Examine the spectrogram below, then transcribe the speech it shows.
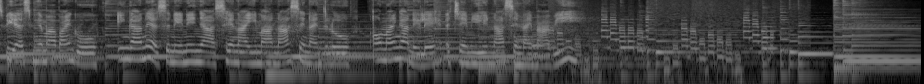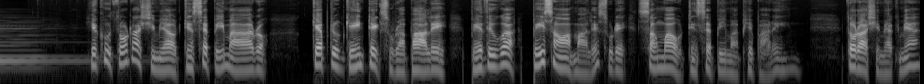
SBS မြန်မာပိုင်းကို အင်ကာနဲ့စနေနေ့ည10:00နာရီမှနားဆင်နိုင်တယ်လို့အွန်လိုင်းကနေလည်းအချိန်မီနားဆင်နိုင်ပါပြီ။ယခုသောတာရှင်များတင်ဆက်ပေးမှာတော့ capital gain tax ဆိုတာဘာလဲဘယ်သူကပေးဆောင်ရမှာလဲဆိုတဲ့စောင်းမကိုတင်ဆက်ပေးမှာဖြစ်ပါတယ်။သောတာရှင်များခင်ဗျာ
